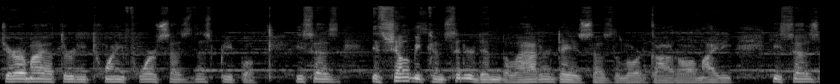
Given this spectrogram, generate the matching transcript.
Jeremiah 30, 24 says this, people. He says, It shall be considered in the latter days, says the Lord God Almighty. He says,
